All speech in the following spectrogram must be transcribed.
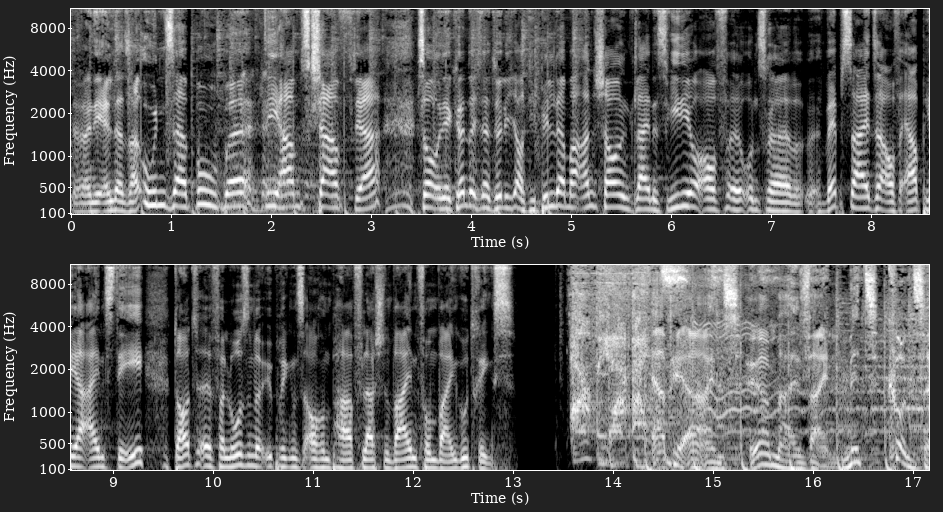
Wenn die Eltern sagen, unser Bube, die haben es geschafft, ja. So, und ihr könnt euch natürlich auch die Bilder mal anschauen, ein kleines Video auf äh, unserer Webseite auf rpa1.de. Dort äh, verlosen wir übrigens auch ein paar Flaschen Wein vom Weingut Rings. RPR 1. RPR 1, hör mal Wein mit Kunze.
